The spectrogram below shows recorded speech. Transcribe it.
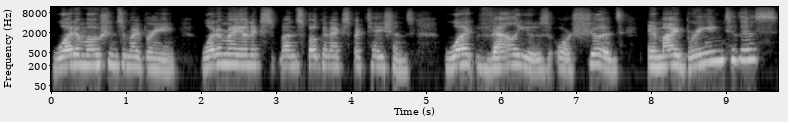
What emotions am I bringing? What are my unex- unspoken expectations? What values or shoulds am I bringing to this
